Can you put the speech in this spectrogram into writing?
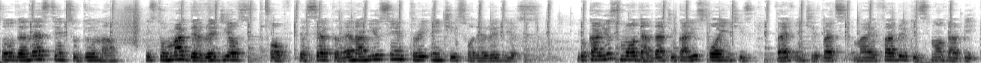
So the next thing to do now is to mark the radius of the circle. And I'm using 3 inches for the radius. You can use more than that. You can use four inches five inches but my fabric is not that big.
